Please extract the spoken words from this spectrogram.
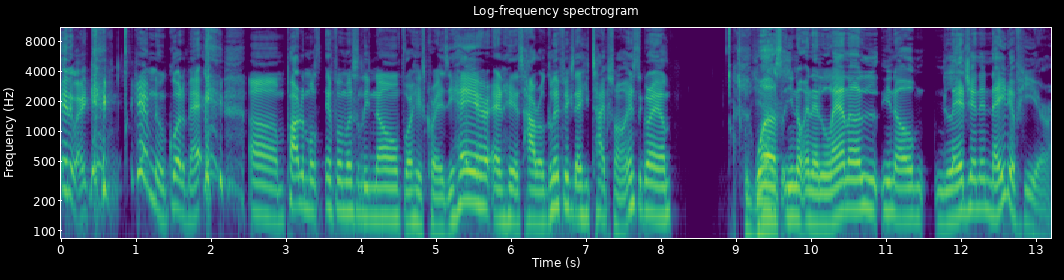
anyway, Cam Newton, quarterback, um, probably most infamously known for his crazy hair and his hieroglyphics that he types on Instagram, was you know an Atlanta you know legend and native here.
